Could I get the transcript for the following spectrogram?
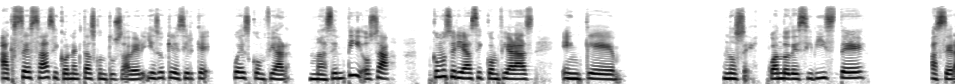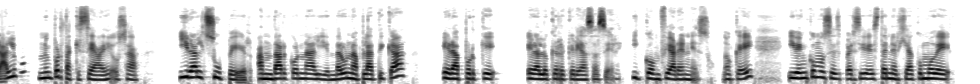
accesas y conectas con tu saber y eso quiere decir que puedes confiar más en ti. O sea, ¿cómo sería si confiaras en que, no sé, cuando decidiste hacer algo, no importa que sea, ¿eh? o sea, ir al súper, andar con alguien, dar una plática, era porque era lo que requerías hacer y confiar en eso, ¿ok? Y ven cómo se percibe esta energía como de,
